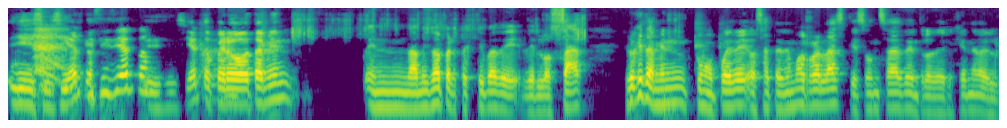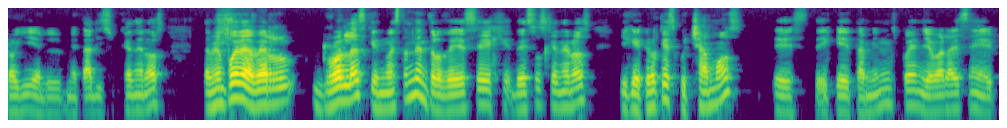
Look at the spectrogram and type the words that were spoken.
Y sí, es cierto. Y sí, es cierto. Sí, sí, es cierto. Pero también en la misma perspectiva de, de los sad, creo que también como puede, o sea, tenemos rolas que son sad dentro del género del rock y el metal y subgéneros. También puede haber rolas que no están dentro de, ese, de esos géneros y que creo que escuchamos este, que también nos pueden llevar a ese,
